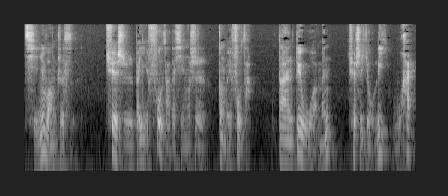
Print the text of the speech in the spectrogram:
秦王之死，确实本以复杂的形式更为复杂，但对我们却是有利无害。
